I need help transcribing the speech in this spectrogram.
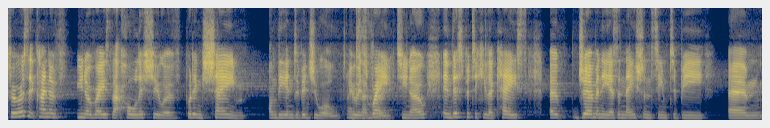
for us, it kind of you know raised that whole issue of putting shame on the individual who is Exactly. raped. You know, in this particular case, uh, Germany as a nation seemed to be um,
